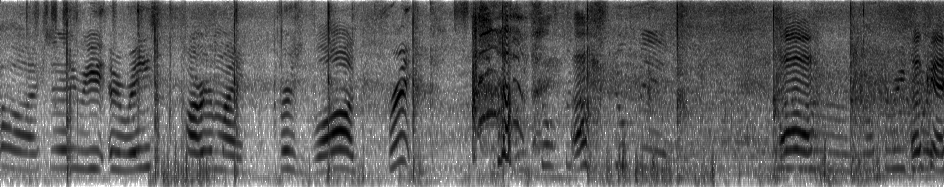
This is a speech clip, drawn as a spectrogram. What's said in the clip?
oh, actually, we erased part of my first vlog. Frick. I'm so Uh, stupid. uh, Mm, I have to redo it Okay.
